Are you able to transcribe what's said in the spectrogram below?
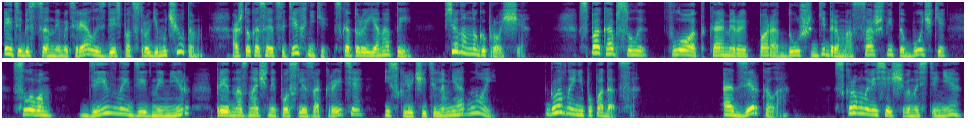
Эти бесценные материалы здесь под строгим учетом, а что касается техники, с которой я на «ты», все намного проще. СПА-капсулы, флоат, камеры, пара душ, гидромассаж, фитобочки, словом, дивный-дивный мир, предназначенный после закрытия исключительно мне одной. Главное не попадаться. От зеркала, скромно висящего на стене,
